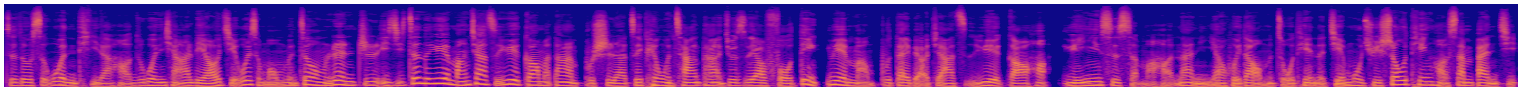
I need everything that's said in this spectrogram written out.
这都是问题了哈。如果你想要了解为什么我们这种认知，以及真的越忙价值越高吗？当然不是啊。这篇文章当然就是要否定越忙不代表价值越高哈。原因是什么哈？那你要回到我们昨天的节目去收听。听好上半集，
